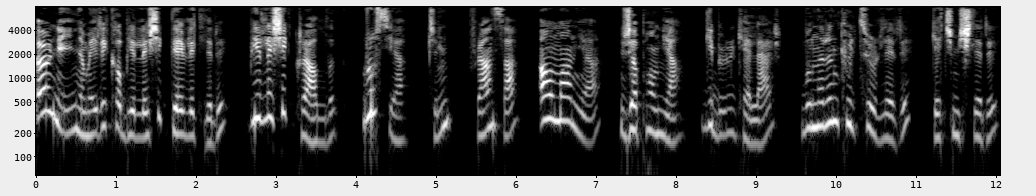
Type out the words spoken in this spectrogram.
Örneğin Amerika Birleşik Devletleri, Birleşik Krallık, Rusya, Çin, Fransa, Almanya, Japonya gibi ülkeler, bunların kültürleri, geçmişleri,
